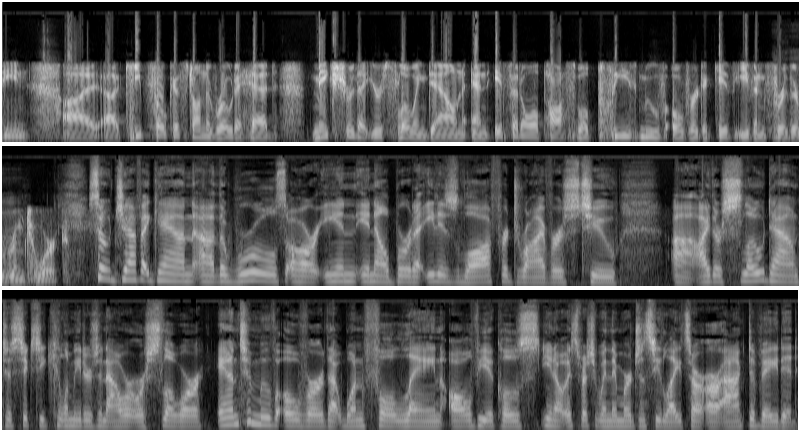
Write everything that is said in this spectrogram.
scene. Uh, uh, keep focused on the road ahead. Make sure that you're slowing down. And if at all possible, please move over to give even further room to work. So, Jeff, again, uh, the rules are in, in Alberta. It is law for drivers to uh, either slow down to 60 kilometers an hour or slower and to move over that one full lane, all vehicles, you know, especially when the emergency lights are, are activated.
